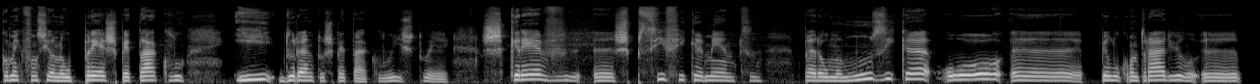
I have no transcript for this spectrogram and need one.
como é que funciona o pré-espetáculo e durante o espetáculo, isto é, escreve uh, especificamente para uma música ou, uh, pelo contrário, uh,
